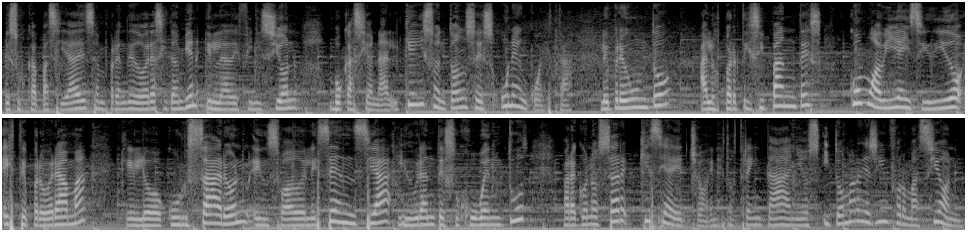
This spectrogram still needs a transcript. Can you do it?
de sus capacidades emprendedoras y también en la definición vocacional. ¿Qué hizo entonces una encuesta? Le preguntó a los participantes cómo había incidido este programa que lo cursaron en su adolescencia y durante su juventud para conocer qué se ha hecho en estos 30 años y tomar de allí información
